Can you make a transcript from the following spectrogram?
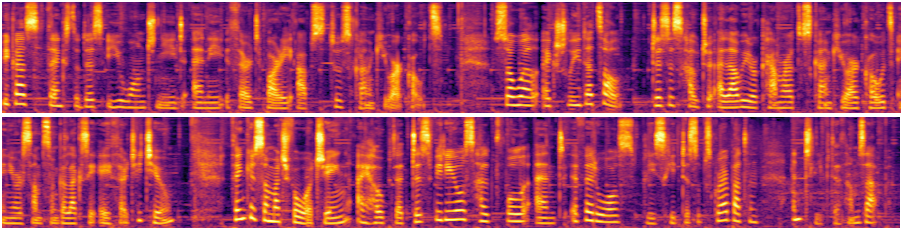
because thanks to this you won't need any third-party apps to scan QR codes. So well, actually that's all. This is how to allow your camera to scan QR codes in your Samsung Galaxy A32. Thank you so much for watching, I hope that this video was helpful and if it was, please hit the subscribe button and leave the thumbs up.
